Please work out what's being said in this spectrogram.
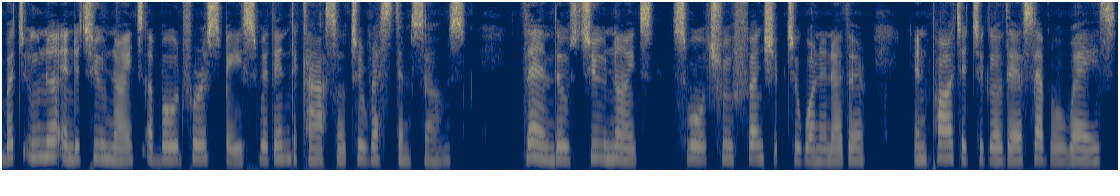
But Una and the two knights abode for a space within the castle to rest themselves. Then those two knights swore true friendship to one another, and parted to go their several ways.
